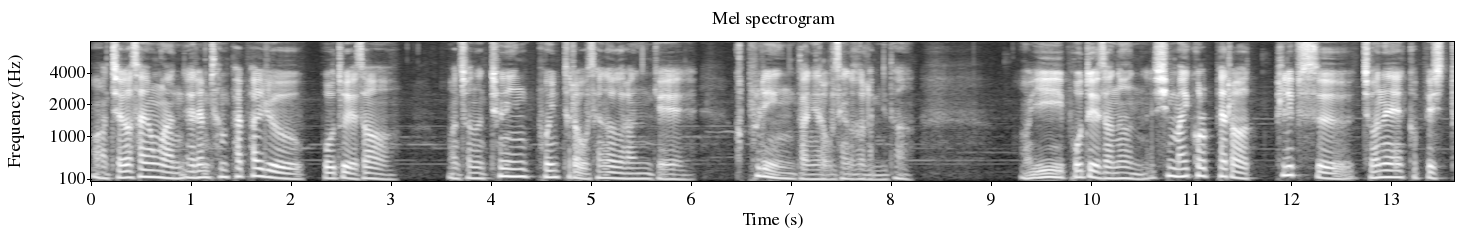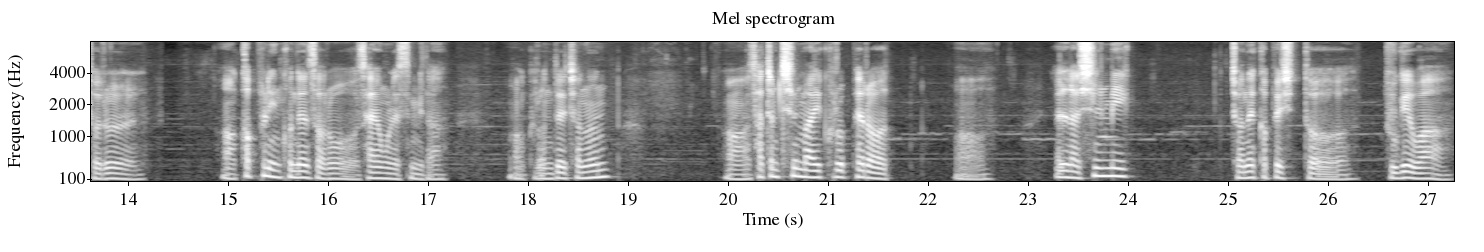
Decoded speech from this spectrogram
어, 제가 사용한 LM3886 보드에서 어, 저는 튜닝 포인트라고 생각을 하는 게 커플링 단이라고 생각을 합니다. 어, 이 보드에서는 10마이크로페럿 필립스 전해 커피시터를 어, 커플링 콘덴서로 사용을 했습니다. 어, 그런데 저는 어, 4.7 마이크로페럿 어, 엘라 실믹 전해 커피시터 두 개와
